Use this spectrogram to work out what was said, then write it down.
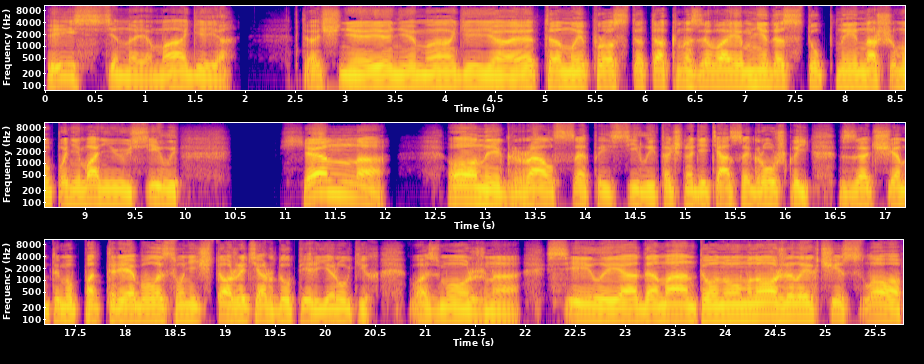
истинная магия. Точнее, не магия, это мы просто так называем недоступные нашему пониманию силы. Хенна, Он играл с этой силой, точно дитя с игрушкой. Зачем-то ему потребовалось уничтожить орду перьеруких. Возможно, силой адаманта он умножил их число.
